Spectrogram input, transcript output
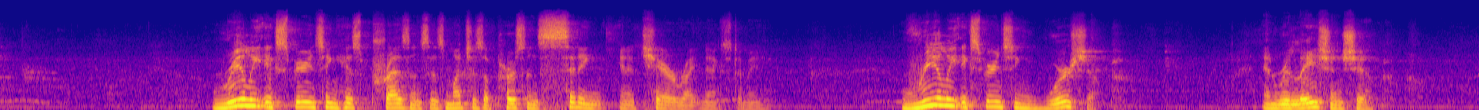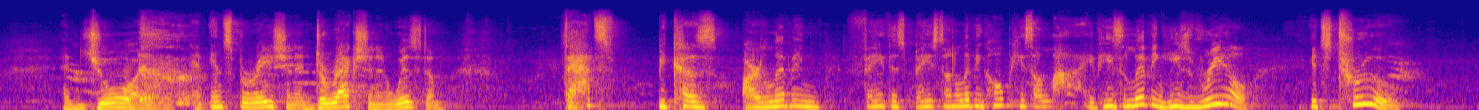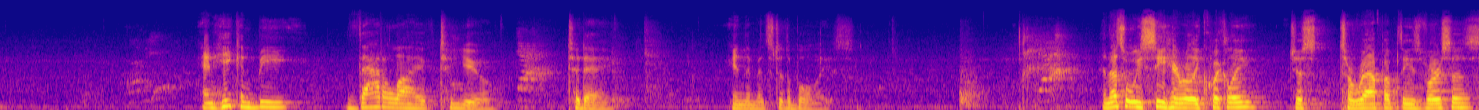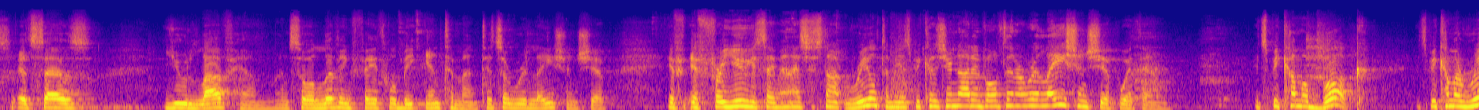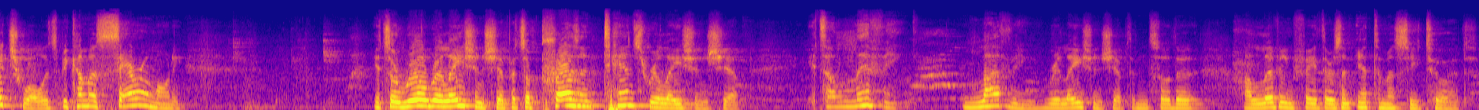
Really experiencing His presence as much as a person sitting in a chair right next to me. Really experiencing worship and relationship and joy and inspiration and direction and wisdom. That's because our living faith is based on a living hope. He's alive, He's living, He's real, it's true. And He can be that alive to you today in the midst of the bullies. And that's what we see here really quickly, just to wrap up these verses. It says, You love him. And so a living faith will be intimate, it's a relationship. If, if for you, you say, man, that's just not real to me, it's because you're not involved in a relationship with Him. It's become a book, it's become a ritual, it's become a ceremony. It's a real relationship, it's a present tense relationship, it's a living, loving relationship. And so, the, a living faith, there's an intimacy to it.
